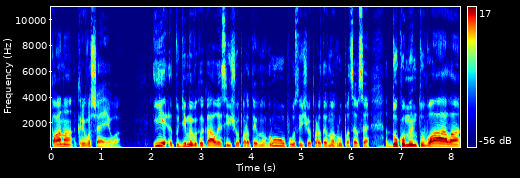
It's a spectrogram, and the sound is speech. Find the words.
пана Кривошеєва. І тоді ми викликали слідчу оперативну групу. Слідчо оперативна група це все документувала,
